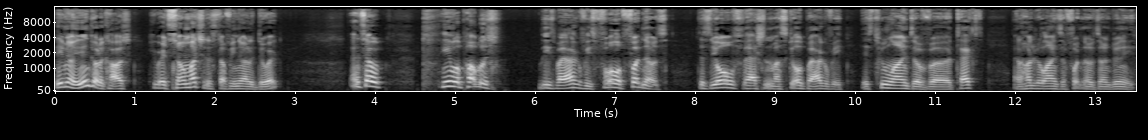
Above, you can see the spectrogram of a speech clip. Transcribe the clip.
even though he didn't go to college, he read so much of the stuff he knew how to do it. And so he will publish these biographies full of footnotes. This is the old-fashioned Maskilic biography is two lines of uh, text and 100 lines of footnotes underneath.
